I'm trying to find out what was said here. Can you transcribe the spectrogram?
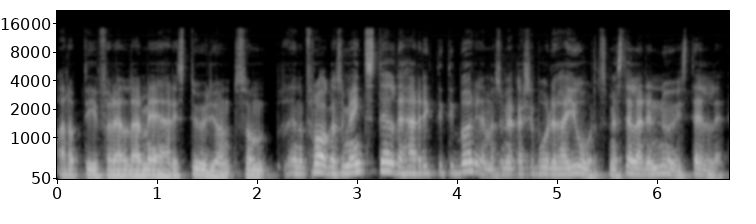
adoptivförälder med här i studion, som, en fråga som jag inte ställde här riktigt i början men som jag kanske borde ha gjort, som jag ställer den nu istället.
